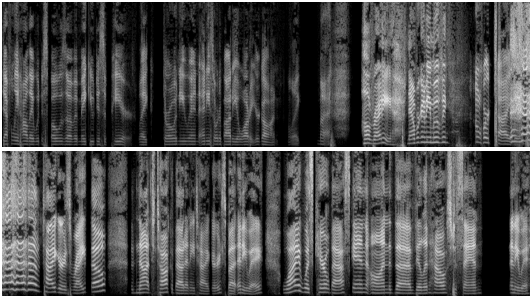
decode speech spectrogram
definitely how they would dispose of and make you disappear. Like throwing you in any sort of body of water you're gone. Like bye. Alrighty. Now we're gonna be moving or tigers. Tigers right though? Not to talk about any tigers but anyway why was Carole Baskin on the villain house? Just saying. Anyway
